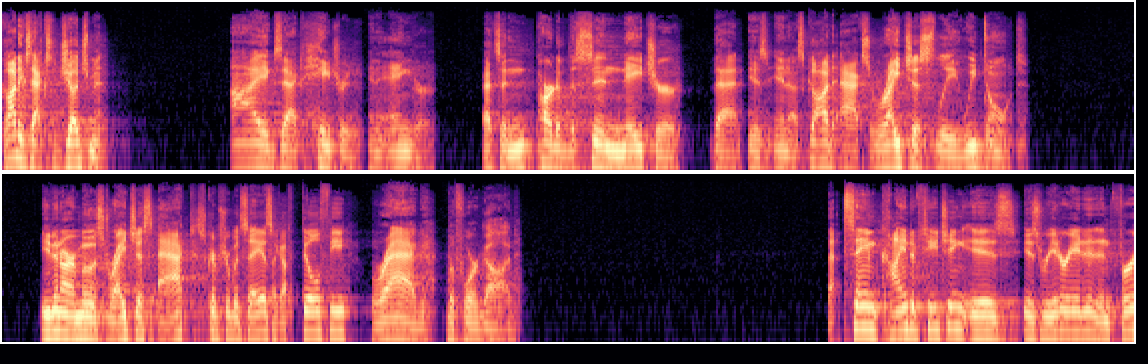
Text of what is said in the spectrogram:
God exacts judgment. I exact hatred and anger. That's a part of the sin nature that is in us. God acts righteously, we don't. Even our most righteous act, scripture would say, is like a filthy rag before God. That same kind of teaching is, is reiterated in 1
